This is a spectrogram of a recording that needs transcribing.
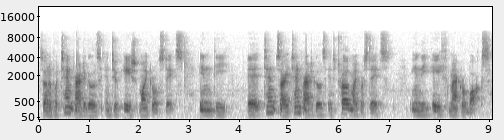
So I'm going to put 10 particles into 8 microstates in the uh, 10 sorry 10 particles into 12 microstates in the 8th macro box.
